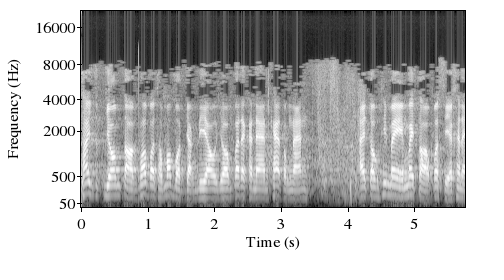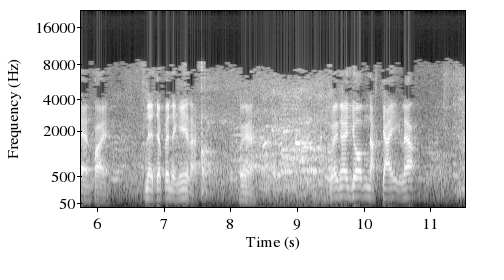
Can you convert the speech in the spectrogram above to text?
ถ้าโยมตอบเพราะปฐมบทอย่างเดียวโยมก็ได้คะแนนแค่ตรงนั้น ไอ้ตรงที่ไม่ไม่ตอบก็เสียคะแนนไป เนี่ยจะเป็นอย่างนี้แหละเป็นไงเป็นไงโยมหนักใจอีกแล้ว ใ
